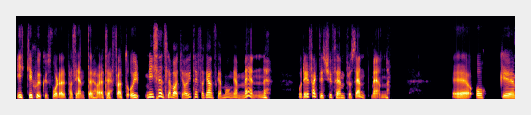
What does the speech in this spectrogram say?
icke sjukhusvårdade patienter har jag träffat och min känsla var att jag har ju träffat ganska många män och det är faktiskt 25 procent män. Eh, och eh,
